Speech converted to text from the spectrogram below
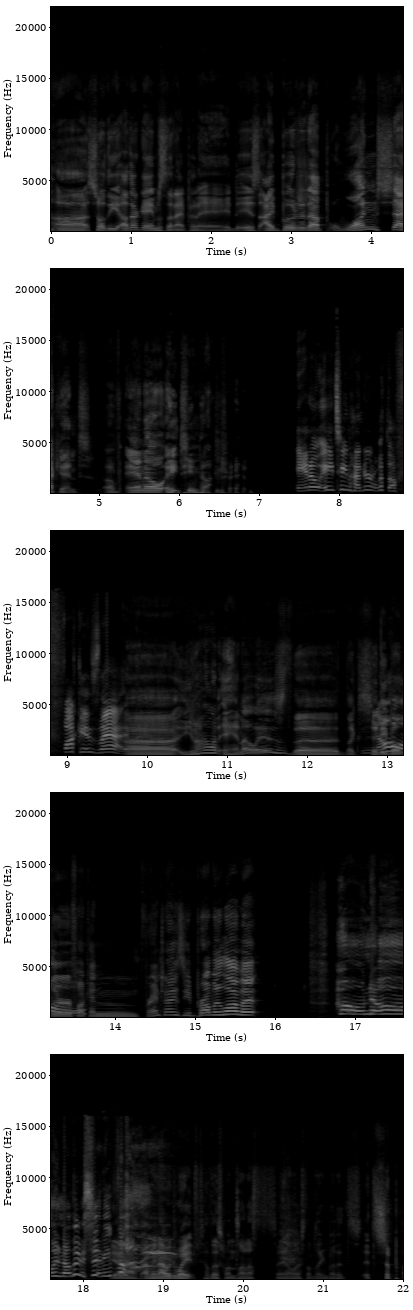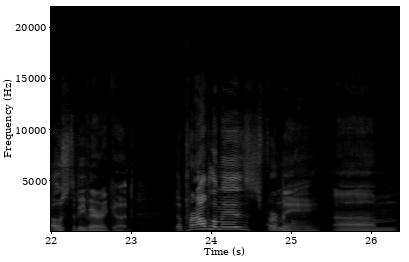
Uh, so the other games that I played is I booted up one second of Anno 1800. Anno 1800. What the fuck is that? Uh, you don't know what Anno is? The like city builder fucking franchise? You'd probably love it. oh no, another city. Yeah, I mean, I would wait till this one's on a sale or something, but it's it's supposed to be very good. The problem is for me, um,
